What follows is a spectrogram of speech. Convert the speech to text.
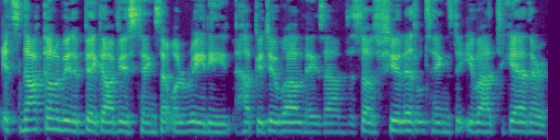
it's not going to be the big obvious things that will really help you do well in the exams. It's those few little things that you add together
